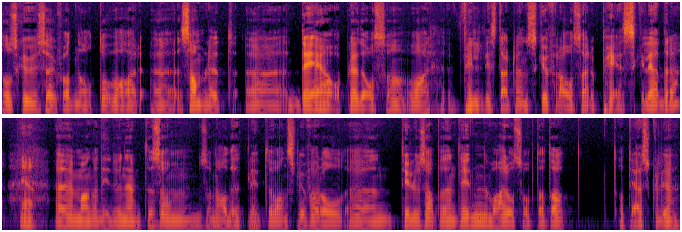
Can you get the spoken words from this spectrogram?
så skulle vi sørge for at Nato var uh, samlet. det opplevde jeg også var veldig sterkt ønske fra oss europeiske ledere. Ja. mange av de du nevnte som, som hadde et litt vanskelig forhold til USA på den tiden, var også opptatt av at at jeg skulle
